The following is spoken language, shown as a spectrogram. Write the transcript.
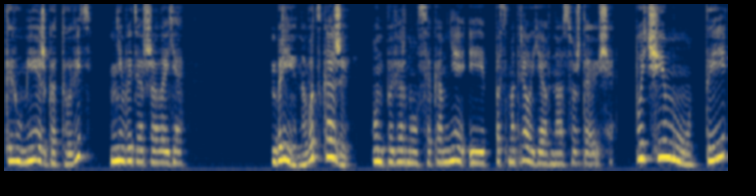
«Ты умеешь готовить?» — не выдержала я. «Брина, вот скажи». Он повернулся ко мне и посмотрел явно осуждающе. «Почему ты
